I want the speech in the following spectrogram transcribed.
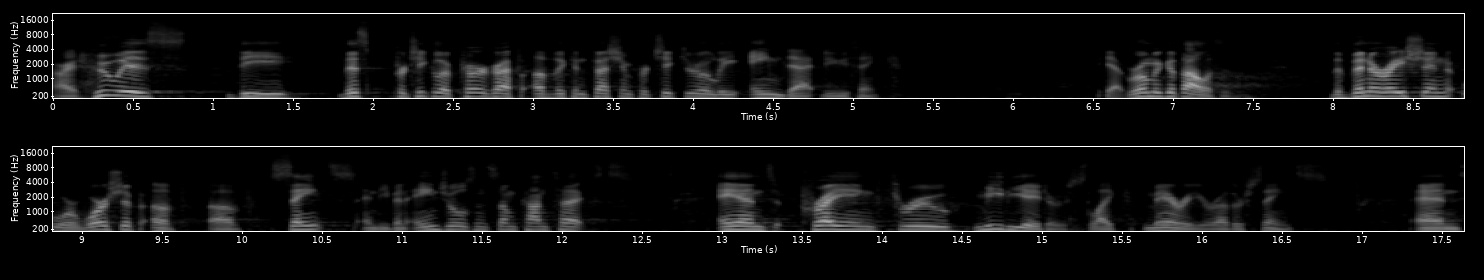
All right, who is the this particular paragraph of the confession particularly aimed at, do you think? Yeah, Roman Catholicism the veneration or worship of, of saints and even angels in some contexts, and praying through mediators like Mary or other saints. And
